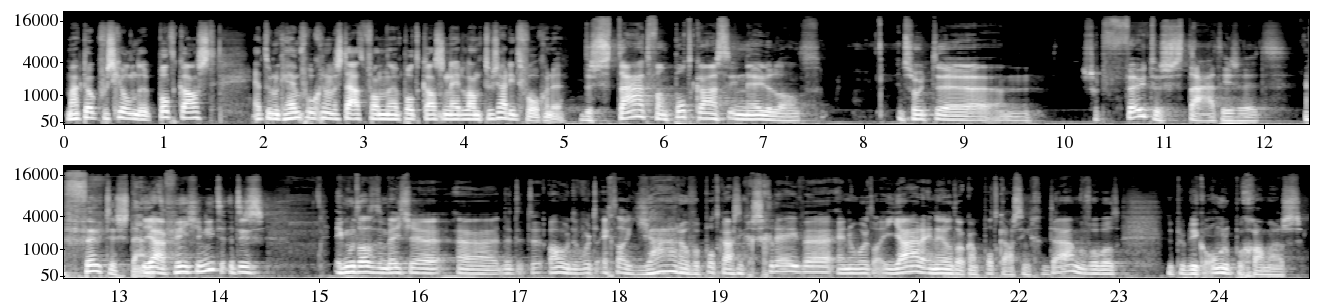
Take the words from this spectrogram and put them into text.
Maakt ook verschillende podcasts. En toen ik hem vroeg naar de staat van podcast in Nederland. Toen zei hij het volgende. De staat van podcast in Nederland. Een soort, uh, een soort feutusstaat is het. Een feutusstaat? Ja, vind je niet? Het is... Ik moet altijd een beetje... Uh, de, de, oh, er wordt echt al jaren over podcasting geschreven... en er wordt al jaren in Nederland ook aan podcasting gedaan. Bijvoorbeeld de publieke omroepprogramma's.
